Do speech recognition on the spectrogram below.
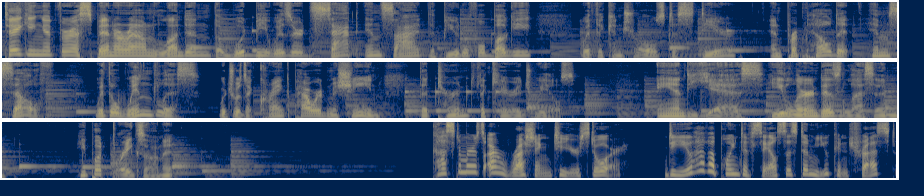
Taking it for a spin around London, the would be wizard sat inside the beautiful buggy with the controls to steer and propelled it himself with a windlass, which was a crank powered machine that turned the carriage wheels. And yes, he learned his lesson. He put brakes on it. Customers are rushing to your store. Do you have a point of sale system you can trust?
